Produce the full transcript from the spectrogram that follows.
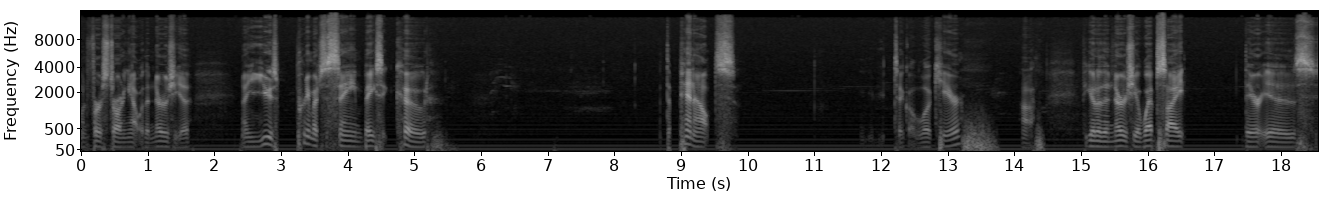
when first starting out with Energia now you use pretty much the same basic code the pinouts, take a look here. Ah, if you go to the Energia website, there is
